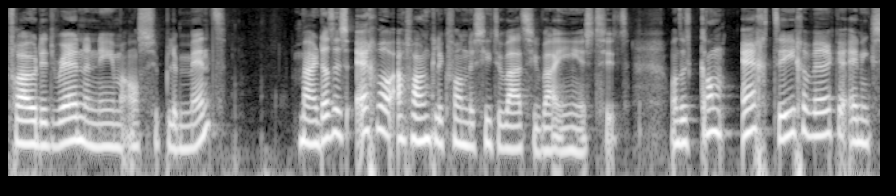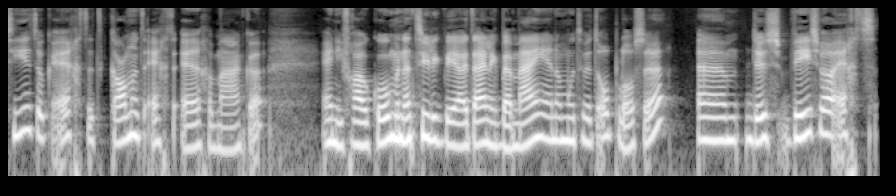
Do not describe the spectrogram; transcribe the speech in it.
vrouwen dit random nemen als supplement. Maar dat is echt wel afhankelijk van de situatie waarin je zit. Want het kan echt tegenwerken en ik zie het ook echt. Het kan het echt erger maken. En die vrouwen komen natuurlijk weer uiteindelijk bij mij en dan moeten we het oplossen. Ehm, dus wees wel echt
